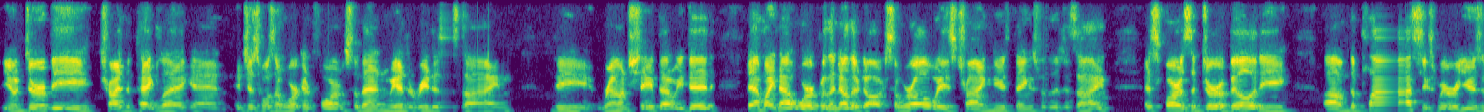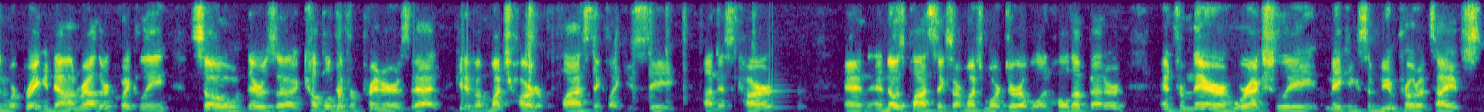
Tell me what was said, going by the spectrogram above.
you know, Derby tried the peg leg, and it just wasn't working for him. So then we had to redesign the round shape that we did. That might not work with another dog. So we're always trying new things for the design. As far as the durability, um, the plastics we were using were breaking down rather quickly. So there's a couple different printers that give a much harder plastic like you see on this cart. And, and those plastics are much more durable and hold up better. And from there, we're actually making some new prototypes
